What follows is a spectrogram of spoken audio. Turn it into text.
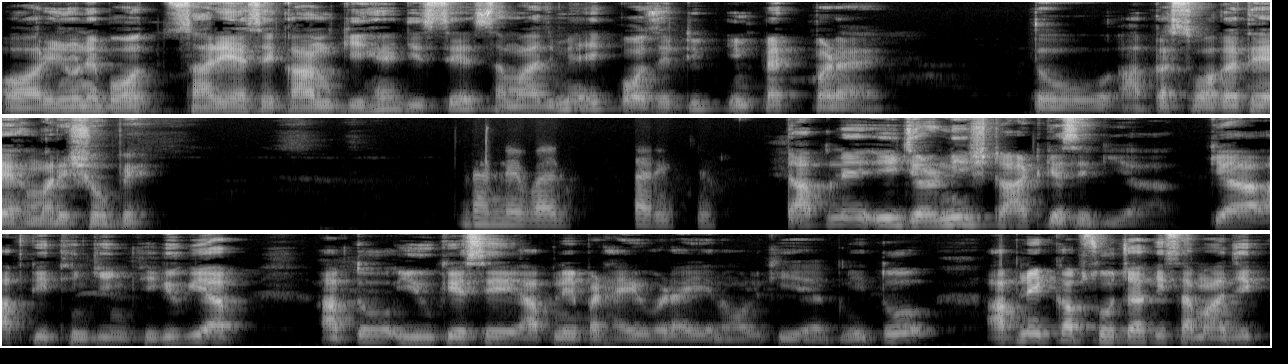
और इन्होंने बहुत सारे ऐसे काम किए हैं जिससे समाज में एक पॉजिटिव इम्पैक्ट पड़ा है। तो आपका स्वागत है हमारे शो पे। धन्यवाद तारिक आपने ये जर्नी स्टार्ट कैसे किया? क्या आपकी थिंकिंग थी? क्योंकि आप आप तो यूके से आपने पढ़ाई वढ़ाई एनऑल की है अपनी तो आपने कब सोचा कि सामाजिक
